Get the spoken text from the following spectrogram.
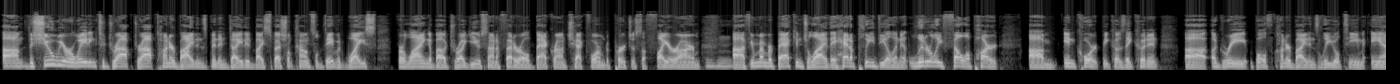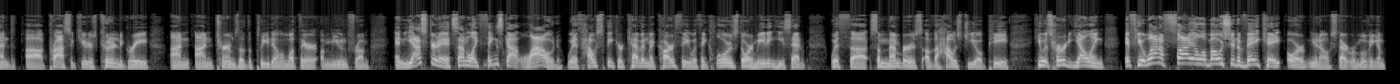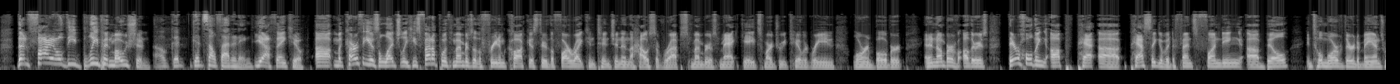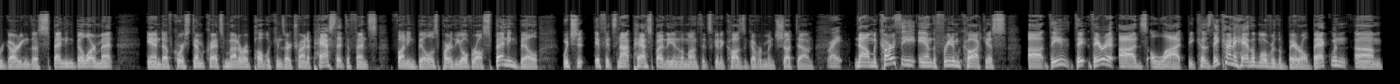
um, the shoe we were waiting to drop dropped. Hunter Biden's been indicted by special counsel David Weiss for lying about drug use on a federal background check form to purchase a firearm. Uh, if you remember back in July, they had a plea deal and it literally fell apart um, in court because they couldn't uh, agree. Both Hunter Biden's legal team and uh, prosecutors couldn't agree on on terms of the plea deal and what they're immune from. And yesterday, it sounded like things got loud with House Speaker Kevin McCarthy with a closed door meeting he said with uh, some members of the House GOP. He was heard yelling, if you want to file a motion to vacate or, you know, start removing him, then file the bleeping motion. Oh, good, good self editing. Yeah, thank you. Uh, McCarthy is allegedly he's fed up with members of the Freedom Caucus. They're the far right contingent in the House of Reps. Members Matt Gaetz, Marjorie Taylor Greene, Lauren Boebert, and a number of others. They're holding up pa- uh, passing of a defense funding uh, bill until more of their demands regarding the spending bill are met. And of course, Democrats and moderate Republicans are trying to pass that defense funding bill as part of the overall spending bill, which, if it's not passed by the end of the month, it's going to cause the government shutdown. Right. Now, McCarthy and the Freedom Caucus, uh, they, they they're at odds a lot because they kind of have him over the barrel. Back when um,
